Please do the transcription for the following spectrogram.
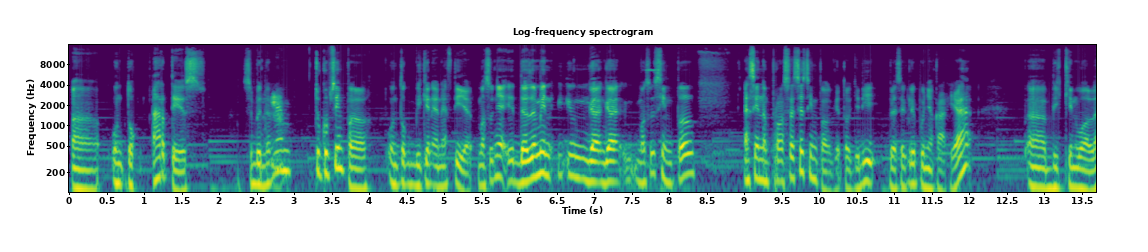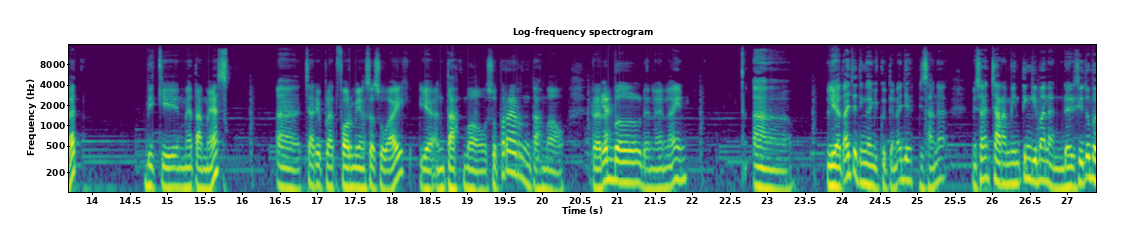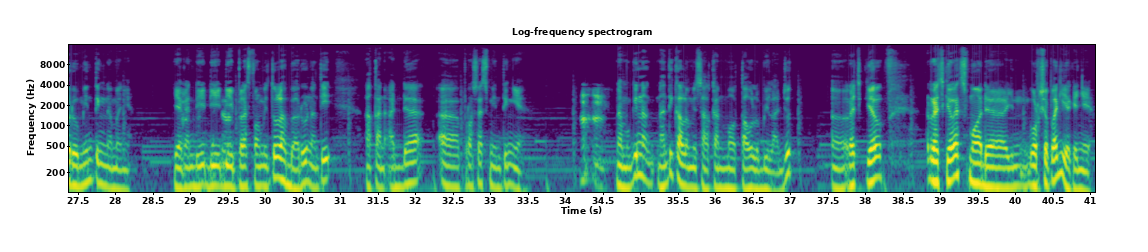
eh, untuk artis sebenarnya cukup simple untuk bikin NFT ya maksudnya it doesn't mean nggak nggak maksud simple as in a prosesnya simple gitu jadi basically punya karya eh, bikin wallet bikin metamask eh, cari platform yang sesuai ya entah mau super rare entah mau rareable dan lain-lain. Eh, lihat aja tinggal ngikutin aja. Di sana misalnya cara minting gimana? Dari situ baru minting namanya. Ya kan? Di di, di platform itulah baru nanti akan ada eh, proses mintingnya. Nah mungkin na- nanti kalau misalkan mau tahu lebih lanjut uh, Rage Girl Rage Girl X mau ada workshop lagi ya kayaknya ya?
